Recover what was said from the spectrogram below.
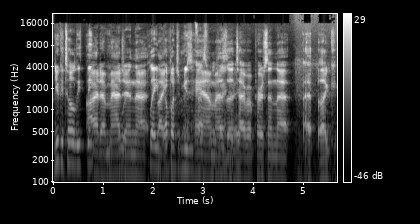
you could totally think. I'd imagine that play like a bunch of music him as right? the type of person that uh, like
